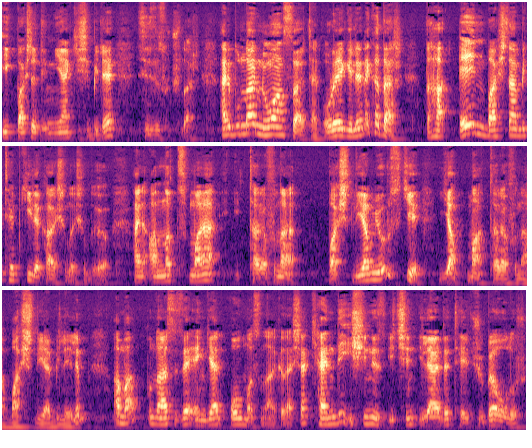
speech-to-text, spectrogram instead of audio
İlk başta dinleyen kişi bile sizi suçlar. Hani bunlar nüans zaten. Oraya gelene kadar daha en baştan bir tepkiyle karşılaşılıyor. Hani anlatmaya tarafına başlayamıyoruz ki yapma tarafına başlayabilelim. Ama bunlar size engel olmasın arkadaşlar. Kendi işiniz için ileride tecrübe olur.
